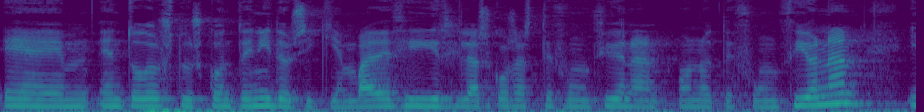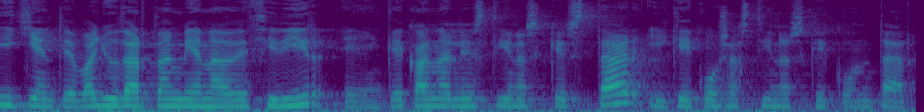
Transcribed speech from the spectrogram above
em, en todos tus contenidos y quien va a decidir si las cosas te funcionan o no te funcionan y quien te va a ayudar también a decidir en qué canales tienes que estar y qué cosas tienes que contar.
